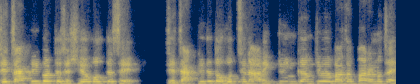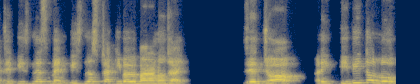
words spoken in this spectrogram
যে চাকরি করতেছে, সেও বলতেছে যে চাকরিতে তো হচ্ছে না, আরেকটু ইনকাম কীভাবে বাড়ানো যায়? যে বিজনেসম্যান বিজনেসটা কীভাবে বাড়ানো যায়? যে জব মানে বিবিধ লোক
